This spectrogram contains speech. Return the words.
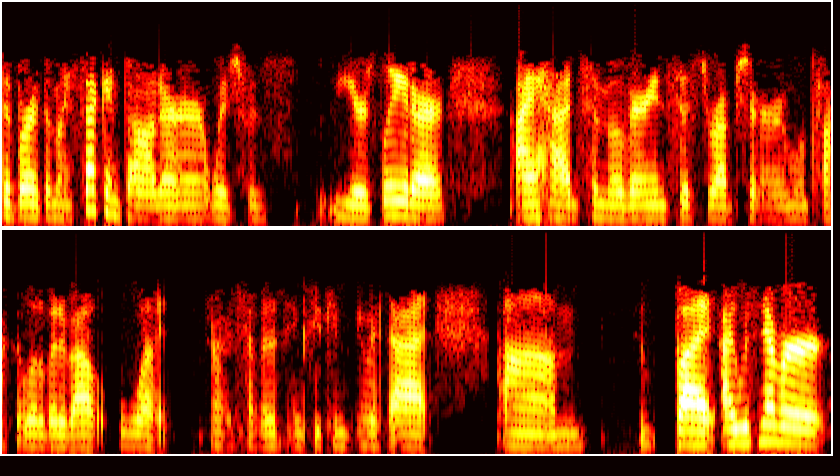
the birth of my second daughter, which was years later, I had some ovarian cyst rupture and we'll talk a little bit about what are some of the things you can do with that. Um, but I was never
